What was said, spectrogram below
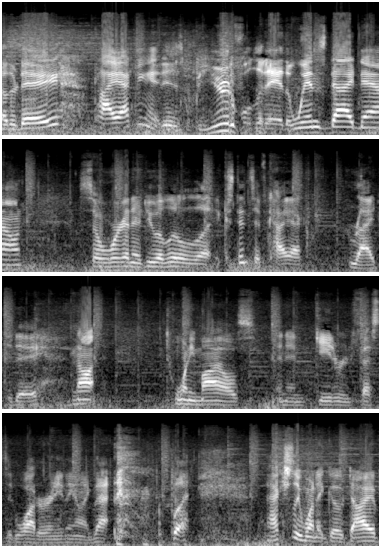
Another day kayaking. It is beautiful today. The winds died down. So we're gonna do a little uh, extensive kayak ride today. Not 20 miles and in gator infested water or anything like that. but I actually want to go dive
